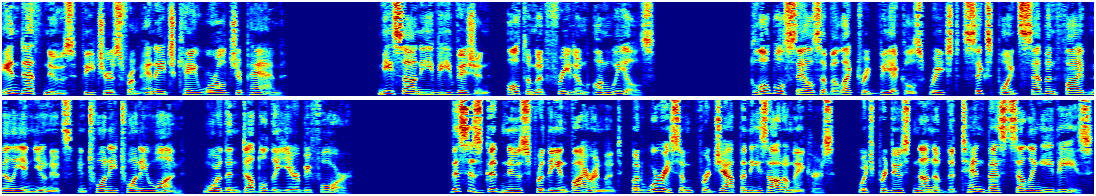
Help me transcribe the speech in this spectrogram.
In Depth News features from NHK World Japan. Nissan EV Vision Ultimate Freedom on Wheels. Global sales of electric vehicles reached 6.75 million units in 2021, more than double the year before. This is good news for the environment but worrisome for Japanese automakers, which produced none of the 10 best selling EVs.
